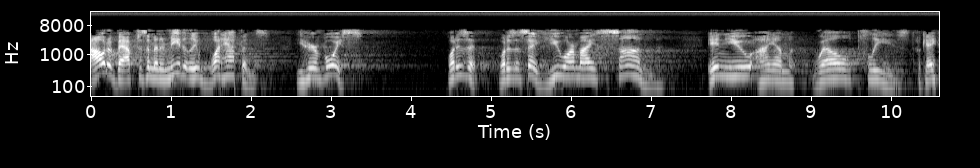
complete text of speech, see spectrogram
out of baptism, and immediately what happens? You hear a voice. What is it? What does it say? You are my son. In you I am well pleased. Okay?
